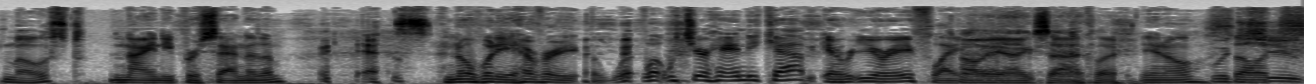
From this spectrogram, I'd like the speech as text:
Most. 90% of them. yes. Nobody ever. What, was your handicap? Your, your A flight. Oh, yeah, exactly. You know? Would so shoot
